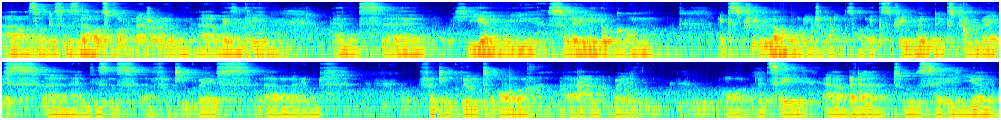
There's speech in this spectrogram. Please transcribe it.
Uh, so this is a hotspot measuring uh, basically, and here we solely look on extreme load monitoring, so extreme wind, extreme waves, uh, and this is uh, fatigue waves uh, and fatigue wind, or well, or let's say better to say here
